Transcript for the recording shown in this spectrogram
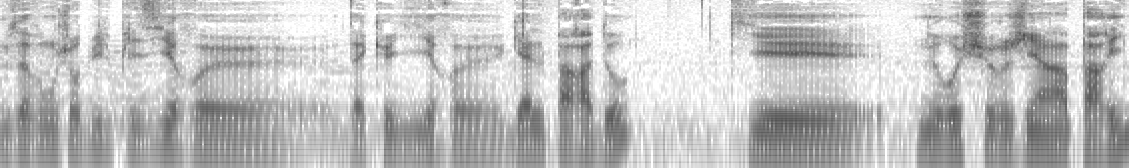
nous avons aujourd'hui le plaisir euh, d'accueillir euh, Gaël Parado, qui est neurochirurgien à Paris,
